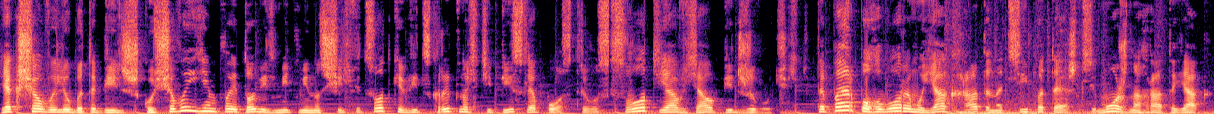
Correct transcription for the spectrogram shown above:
Якщо ви любите більш кущовий геймплей, то візьміть мінус 6% від скрипності після пострілу. Слот я взяв під живучість. Тепер поговоримо, як грати на цій ПТшці. Можна грати як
